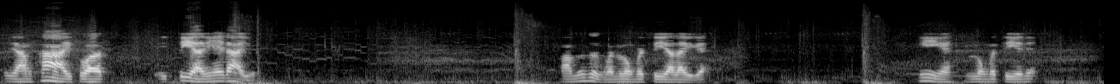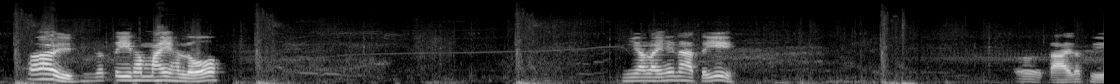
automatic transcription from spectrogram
พยายามฆ่าไอตัวไอเตี้ยนี้ให้ได้อยู่ ความรู้สึกมันลงไปตีอะไรอีกแกนี่ไงลงไปตีเนี่ยเฮ้ยจะตีทำไมฮัลโหล มีอะไรให้หน้าตี เออ ตายสักที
